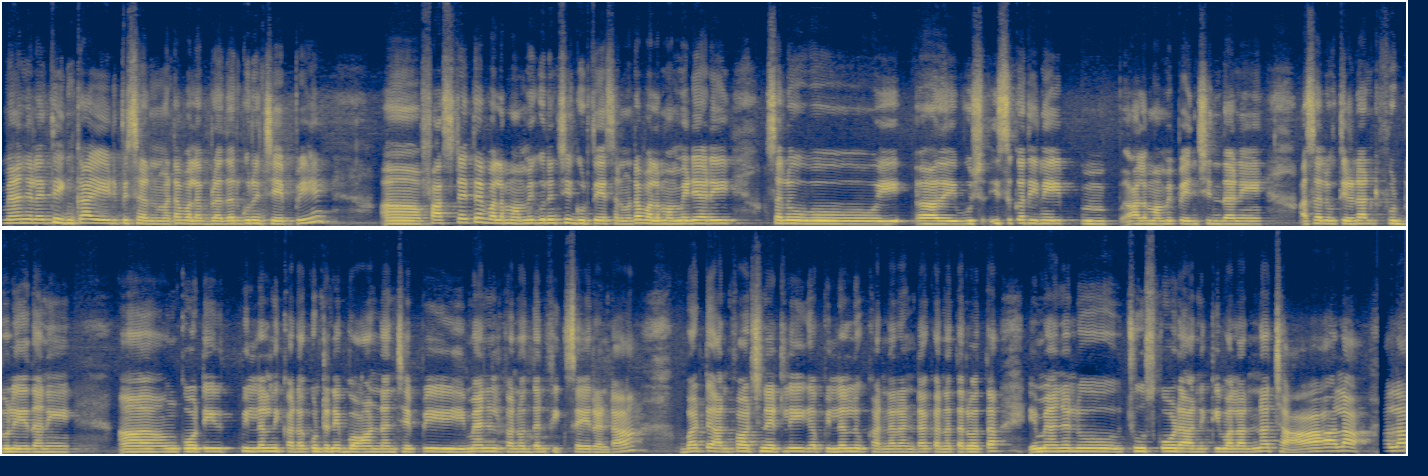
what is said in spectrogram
ఇమాన్యుల్ అయితే ఇంకా ఏడిపిస్తాడు అనమాట వాళ్ళ బ్రదర్ గురించి చెప్పి ఫస్ట్ అయితే వాళ్ళ మమ్మీ గురించి గుర్తు చేస్తాను అనమాట వాళ్ళ మమ్మీ డాడీ అసలు ఇసుక తిని వాళ్ళ మమ్మీ పెంచిందని అసలు తినడానికి ఫుడ్ లేదని ఇంకోటి పిల్లల్ని కనకుంటేనే బాగుండని చెప్పి ఇమాన్యుల్ కనొద్దని ఫిక్స్ అయ్యారంట. బట్ అన్ఫార్చునేట్లీ ఇక పిల్లలు కన్నారంట. కన్న తర్వాత ఇమానులు చూసుకోవడానికి వాళ్ళన్న చాలా చాలా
